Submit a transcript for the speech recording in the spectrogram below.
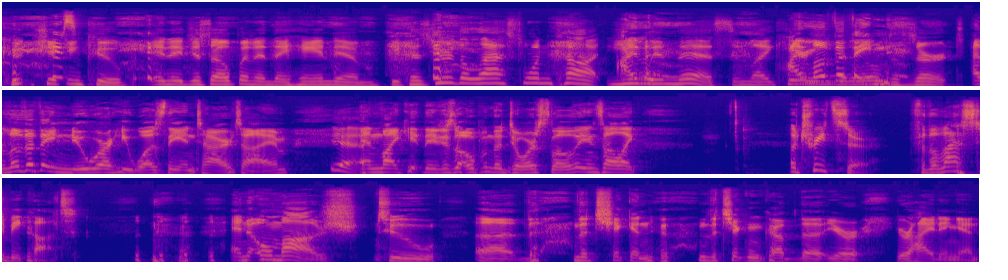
coo- chicken coop and they just open and they hand him because you're the last one caught. You I win this and like here I love that they- dessert. I love that they knew where he was the entire time. Yeah. And like they just opened the door slowly and all like, a treat, sir, for the last to be caught. An homage to uh, the, the chicken, the chicken cup that you're you're hiding in.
